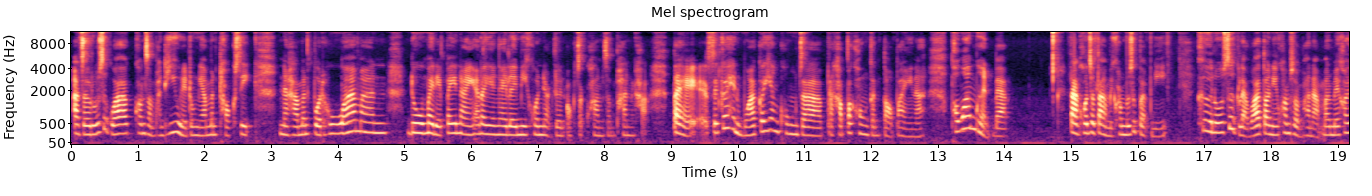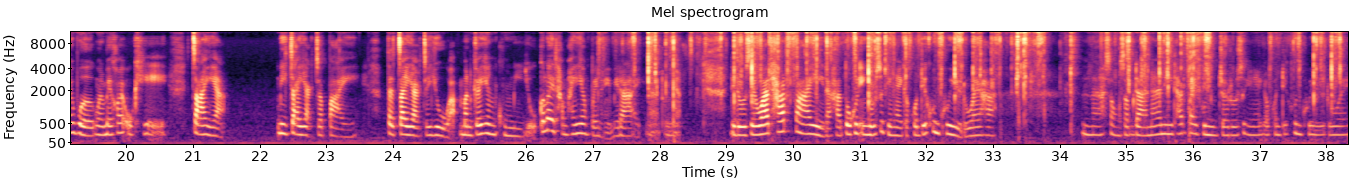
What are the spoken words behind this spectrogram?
อาจจะรู้สึกว่าความสัมพันธ์ที่อยู่ในตรงนี้มันท็อกซิกนะคะ มันปวดหัวมันดูไม่ได้ไปไหนอะไรยังไงเลยมีคนอยากเดินออกจากความสัมพันธ์ค่ะ แต่เซตก็เห็นว่าก็ยังคงจะประคับประคองกันต่อไปนะ เพราะว่าเหมือนแบบต่างคนจะต่างมีความรู้สึกแบบนี้ คือรู้สึกแหละว่าตอนนี้ความสัมพันธ์มันไม่ค่อยเวิร์กมันไม่ค่อยโอเค ใจอะมีใจอยากจะไป แต่ใจอยากจะอยู่อะมันก็ยังคงมีอยู่ ก็เลยทำให้ยังไปไหนไม่ได้นะตรงเนี้ย เดี๋ยวดูซิว่าธาตุไฟนะคะ ตัวคุณเองรู้สึกยังไงกับคนที่คุณคุยอยู่ด้วยค่ะนะสองสัปดาห์หน้านี้ธาตุไฟคุณจะรู้สึกยังไงกับคนที่คุณคุยอยู่ด้วย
